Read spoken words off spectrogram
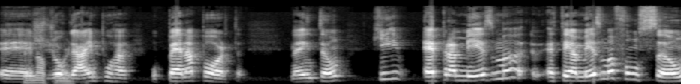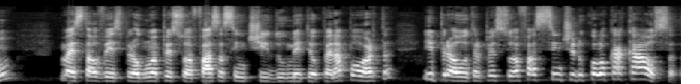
é, jogar, porta. empurrar o pé na porta, né? Então, que é para mesma, é, tem a mesma função, mas talvez para alguma pessoa faça sentido meter o pé na porta e para outra pessoa faça sentido colocar calça.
